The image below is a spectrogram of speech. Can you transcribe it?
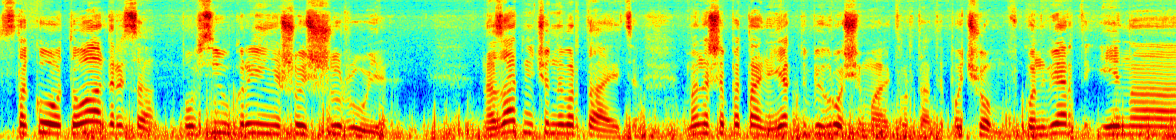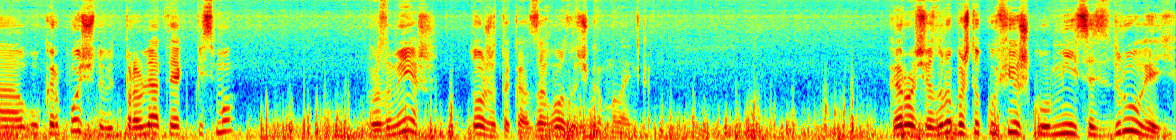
з такого-то адреса по всій Україні щось шурує. Назад нічого не вертається. У мене ще питання, як тобі гроші мають вертати? По чому? В конверт і на Укрпочту відправляти як письмо? Розумієш? Теж така загвоздочка маленька. Коротше, зробиш таку фішку місяць другий.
